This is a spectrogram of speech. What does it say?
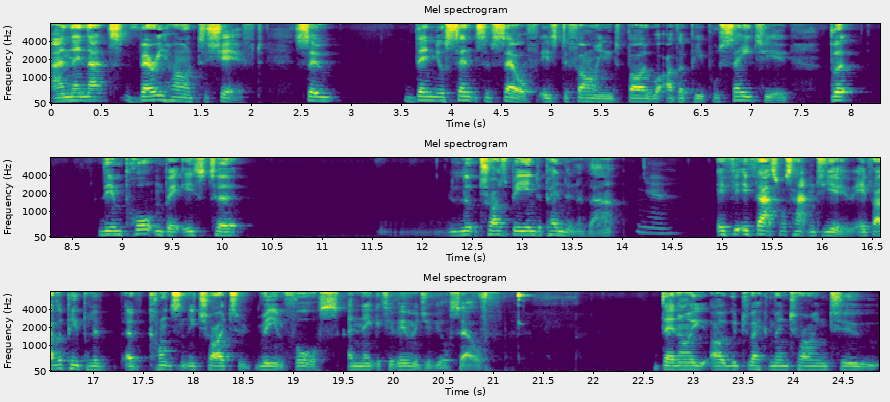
And then that's very hard to shift. So then your sense of self is defined by what other people say to you. But the important bit is to look try to be independent of that. Yeah. If if that's what's happened to you, if other people have, have constantly tried to reinforce a negative image of yourself, then I, I would recommend trying to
